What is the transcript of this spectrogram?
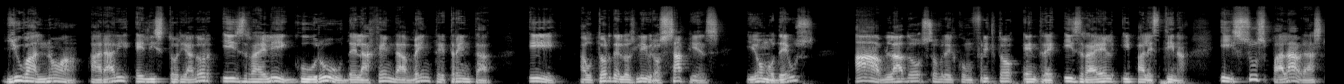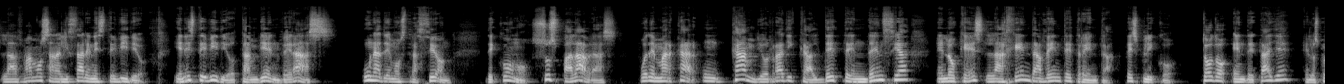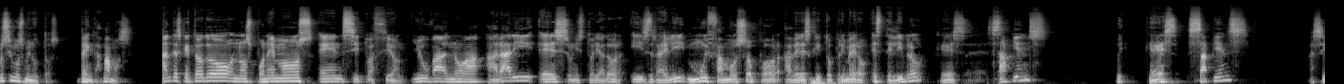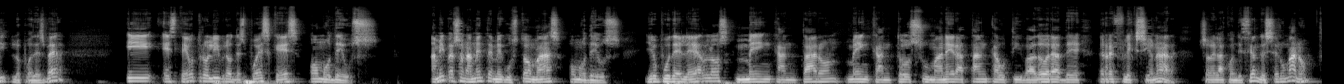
Yuval Noah Harari, el historiador israelí gurú de la Agenda 2030 y autor de los libros Sapiens y Homo Deus, ha hablado sobre el conflicto entre Israel y Palestina. Y sus palabras las vamos a analizar en este vídeo. Y en este vídeo también verás una demostración de cómo sus palabras pueden marcar un cambio radical de tendencia en lo que es la Agenda 2030. Te explico todo en detalle en los próximos minutos. Venga, vamos. Antes que todo, nos ponemos en situación. Yuval Noah Harari es un historiador israelí muy famoso por haber escrito primero este libro, que es eh, Sapiens, que es Sapiens, así lo puedes ver, y este otro libro después, que es Homo Deus. A mí personalmente me gustó más Homo Deus. Yo pude leerlos, me encantaron, me encantó su manera tan cautivadora de reflexionar sobre la condición del ser humano,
